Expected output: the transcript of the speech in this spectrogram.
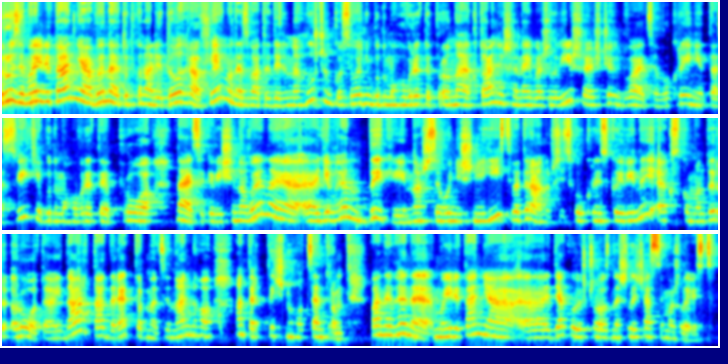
Друзі, мої вітання. Ви на youtube каналі Телеграф. Я мене звати Дарина Глущенко. Сьогодні будемо говорити про найактуальніше, найважливіше, що відбувається в Україні та світі. Будемо говорити про найцікавіші новини. Е, Євген Дикий, наш сьогоднішній гість, ветеран російсько-української війни, екс-командир роти Айдар та директор Національного антарктичного центру. Пане Євгене, мої вітання. Е, Дякую, що знайшли час і можливість.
